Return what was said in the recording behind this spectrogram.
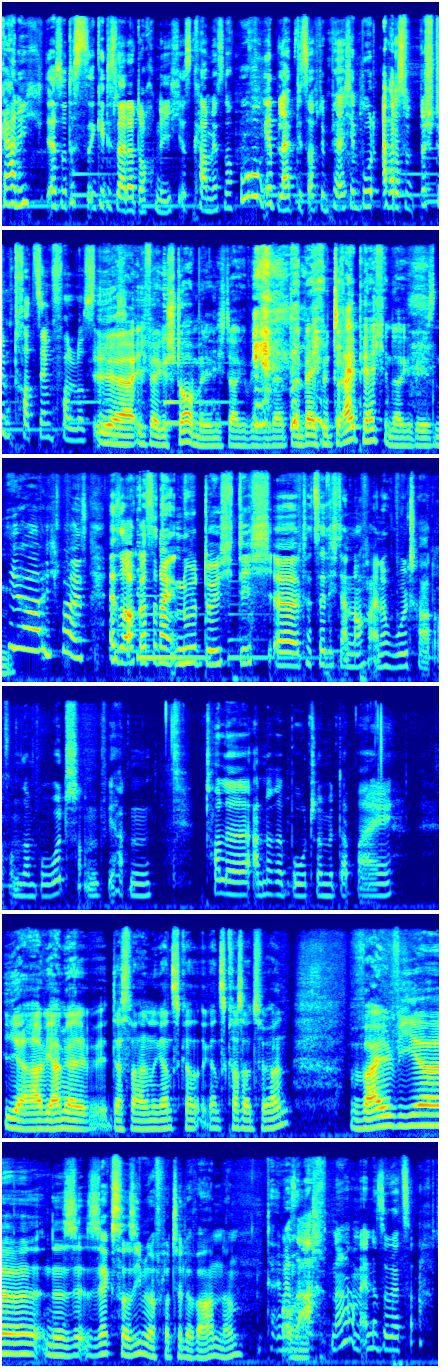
gar nicht, also das geht jetzt leider doch nicht. Es kam jetzt noch Buchung, ihr bleibt jetzt auf dem Pärchenboot, aber das wird bestimmt trotzdem voll lustig. Ja, ich wäre gestorben, wenn ihr nicht da gewesen wärt. Dann wäre ich mit drei Pärchen da gewesen. Ja, ich weiß. Also auch Gott sei Dank nur durch dich äh, tatsächlich dann noch eine Wohltat auf unserem Boot. Und wir hatten tolle andere Boote mit dabei. Ja, wir haben ja, das war ein ganz, ganz krasser Turn, weil wir eine 6er, 7er Flottille waren, ne? Teilweise 8, ne? Am Ende sogar zu 8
